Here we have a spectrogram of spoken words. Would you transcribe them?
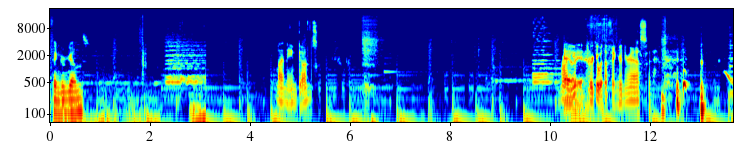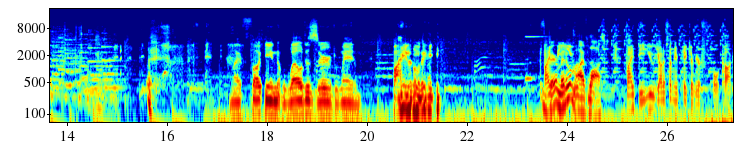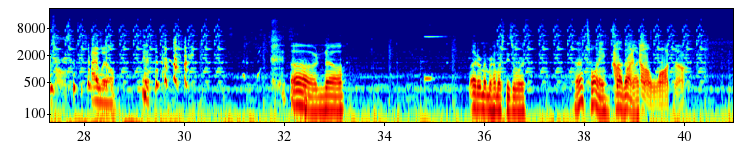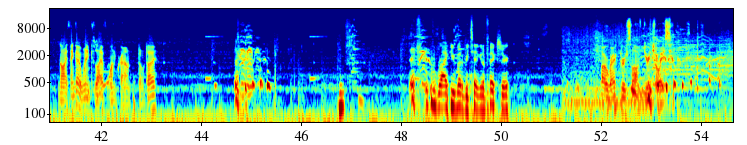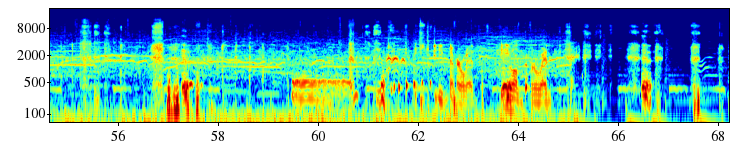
Finger guns. My name Guns. Ry, Hell you yeah. jerk it with a finger in your ass. My fucking well-deserved win. Finally. If I Bare beat minimum, you- I've lost. If I beat you, you gotta send me a picture of your full cock and balls. I will. Oh no. I don't remember how much these are worth. Uh, 20. It's Oh, not that much. got a lot though. No, I think I win because I have one crown, don't I? Ry, you better be taking a picture. Erect or soft, your choice. he never win. He will never win.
